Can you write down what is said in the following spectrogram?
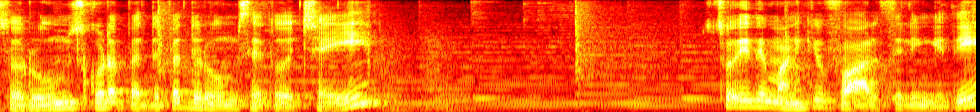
సో రూమ్స్ కూడా పెద్ద పెద్ద రూమ్స్ అయితే వచ్చాయి. సో ఇది మనకి ఫాల్ సీలింగ్ ఇది.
